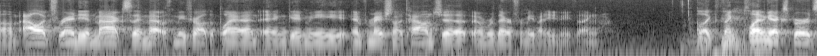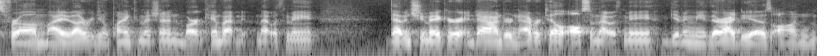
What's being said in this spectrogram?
Um, Alex, Randy, and Max, they met with me throughout the plan and gave me information on the township and were there for me if I needed anything. I'd like to thank planning experts from Valley Regional Planning Commission. Mark Kim met, with me. Devin Shoemaker and Downder Navratil also met with me, giving me their ideas on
